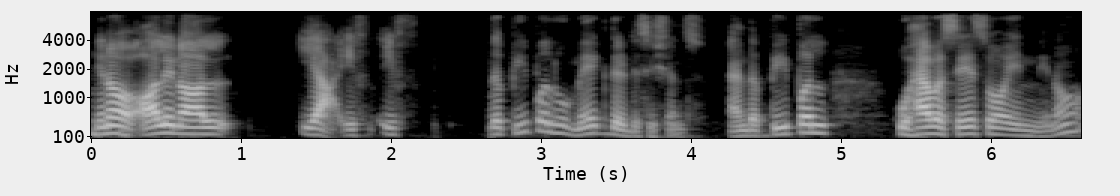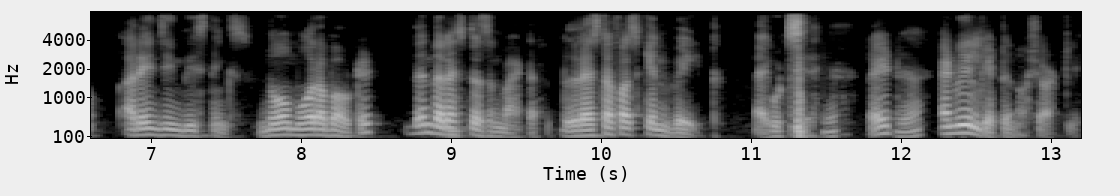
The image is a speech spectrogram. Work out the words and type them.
you know, all in all, yeah, if if the people who make the decisions and the people who have a say so in you know arranging these things know more about it, then the rest doesn't matter. The rest of us can wait, I would say, Yeah, right? yeah. And we'll get to know shortly,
